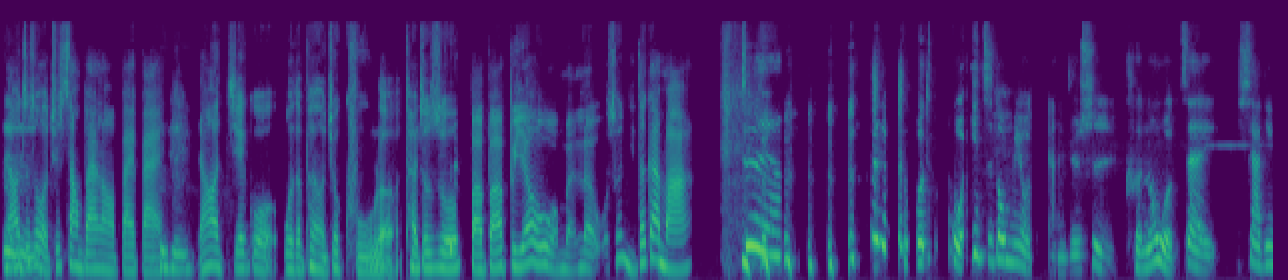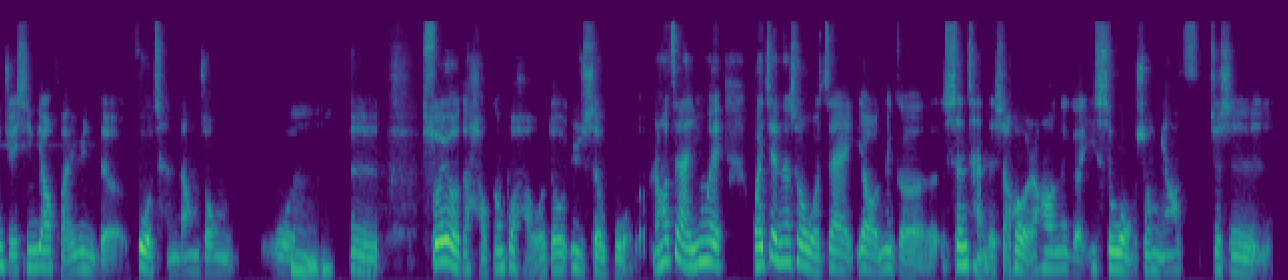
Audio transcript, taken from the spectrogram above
然后就说我去上班了，拜拜，然后结果我的朋友就哭了，他就说 爸爸不要我们了，我说你在干嘛？对呀，直都没有感觉是，可能我在下定决心要怀孕的过程当中，我是所有的好跟不好我都预设过了。然后再来，因为我还记得那时候我在要那个生产的时候，然后那个医师问我说：“你要就是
